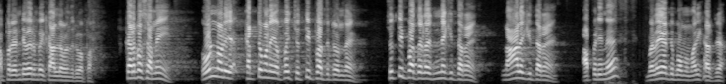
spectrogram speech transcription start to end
அப்போ ரெண்டு பேரும் போய் காலைல வந்துட்டு கருப்பசாமி உன்னுடைய கட்டுமனையை போய் சுற்றி பார்த்துட்டு வந்தேன். சுற்றி பார்த்தல இன்னைக்கு தரேன் நாளைக்கு தரேன் அப்படின்னு விளையாட்டு பொம்மை மாதிரி காட்டுறேன்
